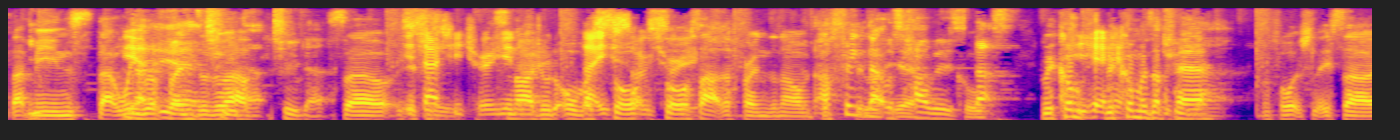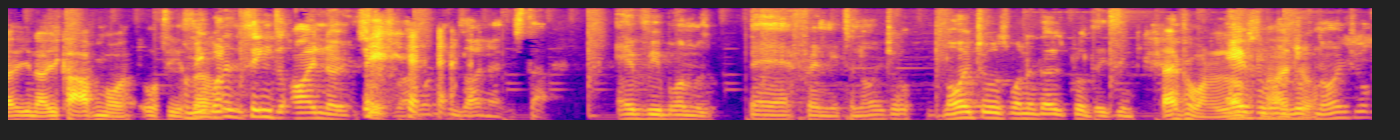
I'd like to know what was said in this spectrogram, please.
that means that we Yeah, were friends yeah, as true well. That, true that. So It's just- actually true. You know, Nigel would always sort, so source true. out the friends, and I would I think be that like, was yeah, how it's. cool. That's we come Yeah. we come as a pair, that. unfortunately. So you know you can't have them all, all to I mean, one of the things that I noticed as well, one of the things I noticed that everyone was bare friendly to Nigel. Nigel was one of those brothers. Everyone loves everyone Nigel. loved Nigel.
